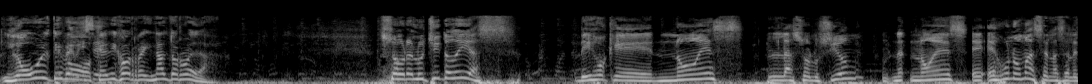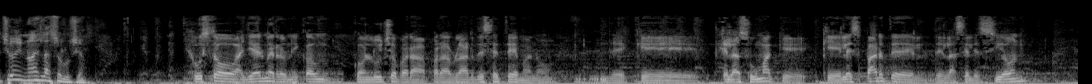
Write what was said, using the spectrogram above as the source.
Lo último que dijo Reinaldo Rueda. Sobre Luchito Díaz, dijo que no es la solución, no es, eh, es uno más en la selección y no es la solución. Justo ayer me reuní con, con Lucho para, para hablar de ese tema, ¿no? De que él asuma que, que él es parte de, de la selección,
